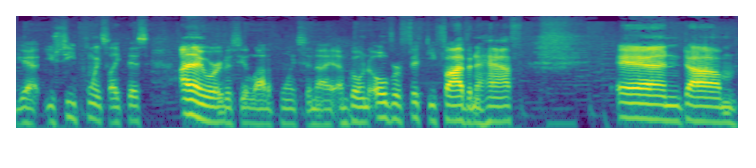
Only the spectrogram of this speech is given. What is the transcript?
Yeah, you see points like this. I think we're going to see a lot of points tonight. I'm going over 55 and a half and um,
